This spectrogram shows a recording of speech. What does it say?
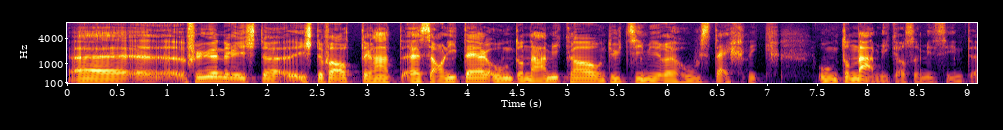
äh, früher ist der, ist der Vater hat eine sanitäre Unternehmung gehabt und heute sind wir eine Haustechnik. Unternehmung. Also wir, sind, äh,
